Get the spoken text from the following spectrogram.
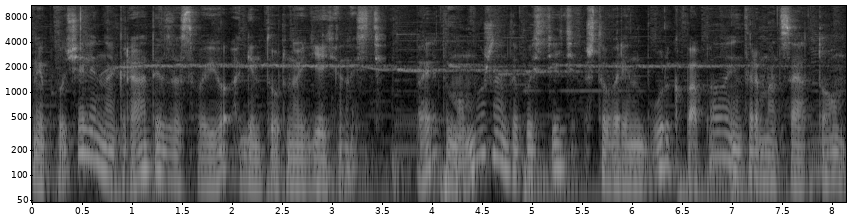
но и получали награды за свою агентурную деятельность. Поэтому можно допустить, что в Оренбург попала информация о том,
